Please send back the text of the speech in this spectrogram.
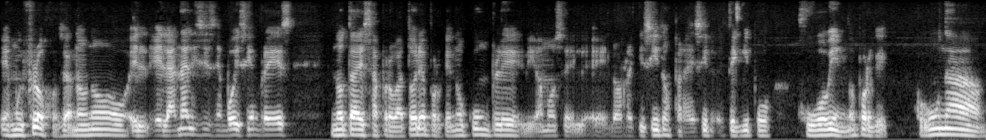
es muy flojo. O sea, no, no, el, análisis en Boy siempre es nota desaprobatoria porque no cumple, digamos, el, eh, los requisitos para decir este equipo jugó bien, ¿no? Porque con una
